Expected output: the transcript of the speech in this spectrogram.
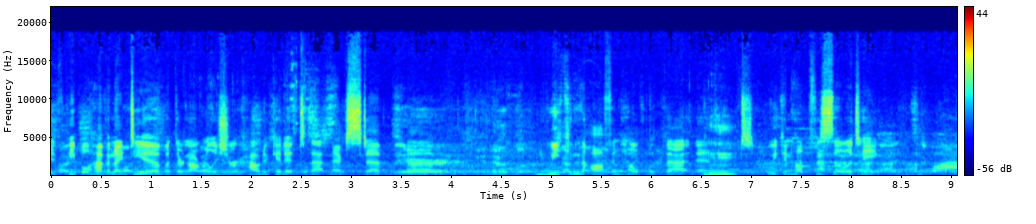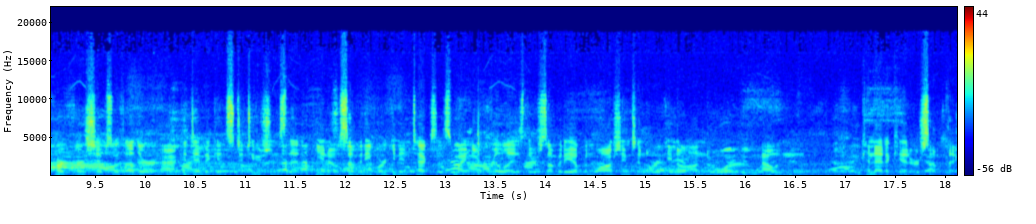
if people have an idea but they're not really sure how to get it to that next step, um, we can often help with that and we can help facilitate partnerships with other academic institutions that, you know, somebody working in Texas might not realize there's somebody up in Washington working on or out in Connecticut or something.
